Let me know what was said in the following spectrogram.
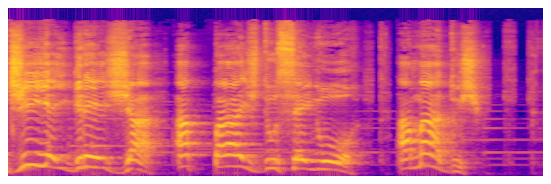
Bom dia, igreja, a paz do Senhor. Amados,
